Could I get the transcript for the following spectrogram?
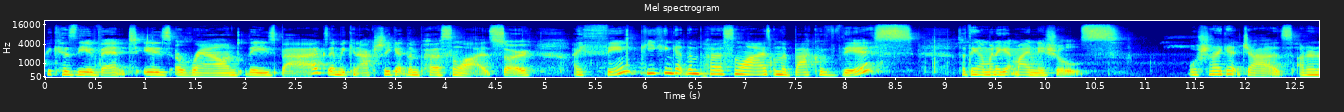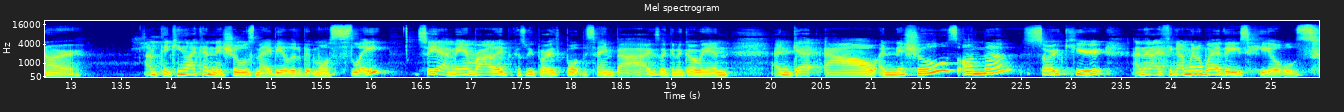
because the event is around these bags and we can actually get them personalized. So I think you can get them personalized on the back of this. So I think I'm gonna get my initials. Or should I get Jaz? I don't know. I'm thinking like initials, maybe a little bit more sleek. So yeah, me and Riley, because we both bought the same bags, are gonna go in and get our initials on them. So cute. And then I think I'm gonna wear these heels.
